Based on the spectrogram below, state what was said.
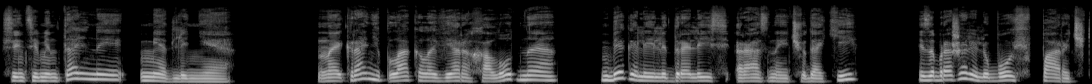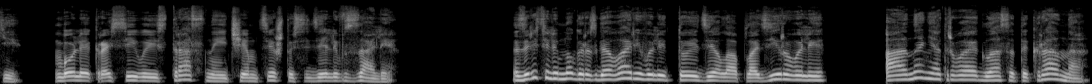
сентиментальные — медленнее. На экране плакала Вера Холодная, бегали или дрались разные чудаки, изображали любовь парочки, более красивые и страстные, чем те, что сидели в зале. Зрители много разговаривали, то и дело аплодировали, а она, не отрывая глаз от экрана,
